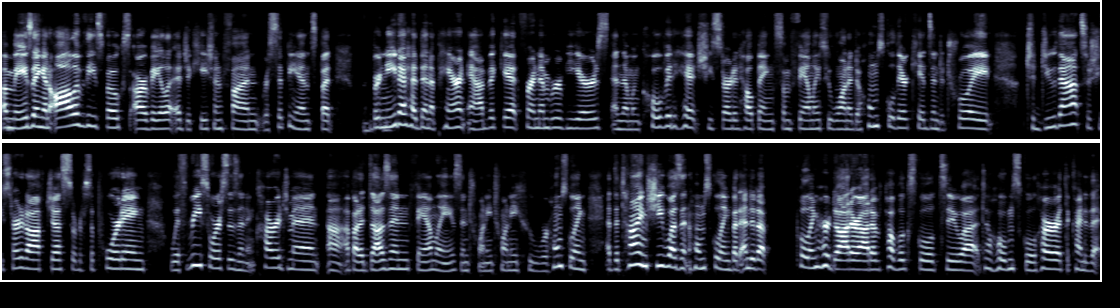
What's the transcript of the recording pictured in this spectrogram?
amazing. And all of these folks are VELA Education Fund recipients. But. Bernita had been a parent advocate for a number of years. And then when COVID hit, she started helping some families who wanted to homeschool their kids in Detroit to do that. So she started off just sort of supporting with resources and encouragement uh, about a dozen families in 2020 who were homeschooling. At the time, she wasn't homeschooling, but ended up pulling her daughter out of public school to uh, to homeschool her at the kind of the,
